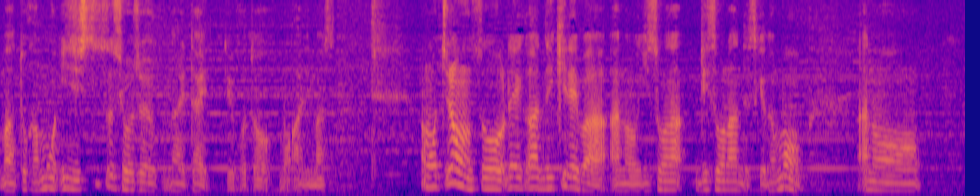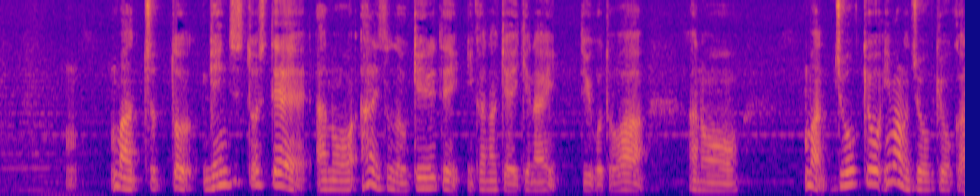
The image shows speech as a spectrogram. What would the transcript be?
まあ、とかも維持しつつ症状良くなりたいっていうこともあります。もちろんそれができればあの理想な理想なんですけどもあのまあちょっと現実としてあのやはりその受け入れていかなきゃいけないっていうことはあのまあ状況今の状況か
